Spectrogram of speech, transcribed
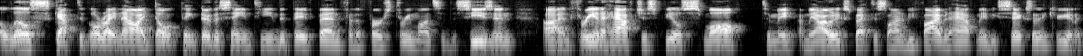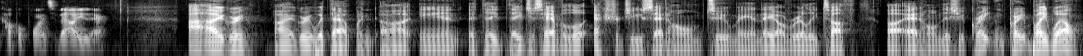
a little skeptical right now. I don't think they're the same team that they've been for the first three months of the season, uh, and three and a half just feels small to me. I mean, I would expect this line to be five and a half, maybe six. I think you're getting a couple points of value there. I, I agree. I agree with that one. Uh, and they, they just have a little extra juice at home, too, man. They are really tough uh, at home this year. Creighton, Creighton played well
